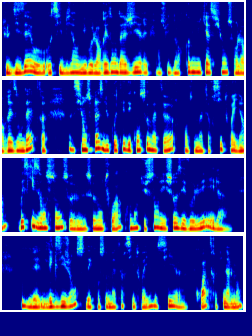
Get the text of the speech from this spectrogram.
tu le disais aussi bien au niveau de leur raison d'agir et puis ensuite leur communication sur leur raison d'être. Si on se place du côté des consommateurs, consommateurs citoyens, où est-ce qu'ils en sont selon toi? Comment tu sens les choses évoluer et la, l'exigence des consommateurs citoyens aussi euh, croître finalement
